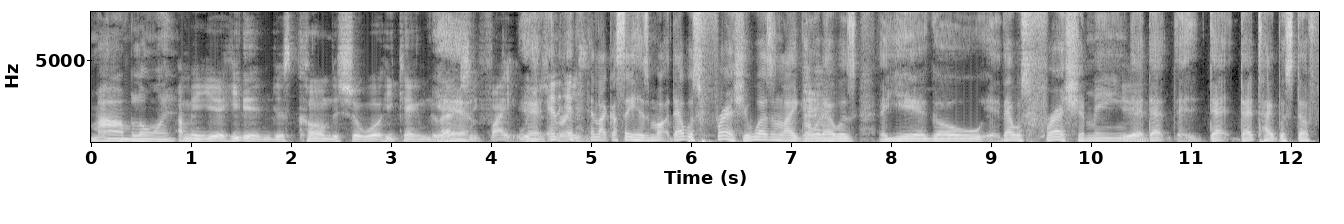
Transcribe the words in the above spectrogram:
mind blowing. I mean, yeah, he didn't just come to show up. He came to Yeah. actually fight, which is and, and, crazy. and like I say, his mom that was fresh. It wasn't like oh that was a year ago. That was fresh. I mean Yeah. that, that that that type of stuff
